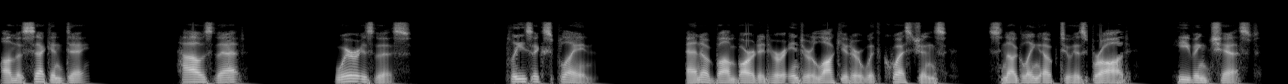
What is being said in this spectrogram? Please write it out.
On the second day? How's that? Where is this? Please explain. Anna bombarded her interlocutor with questions, snuggling up to his broad, heaving chest.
